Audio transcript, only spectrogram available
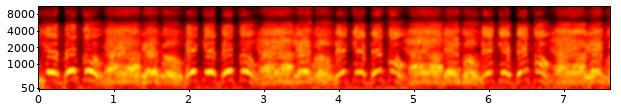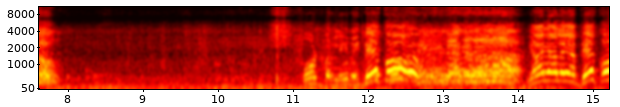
ಬೇಕೇ ಬೇಕು ಬೇಕೇ ಬೇಕು ಬೇಕೇ ಬೇಕು ಬೇಕೇ ಬೇಕು ಕೋರ್ಟ್ ಬರಲಿ ರೈತ ಬೇಕು ನ್ಯಾಯಾಲಯ ಬೇಕು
